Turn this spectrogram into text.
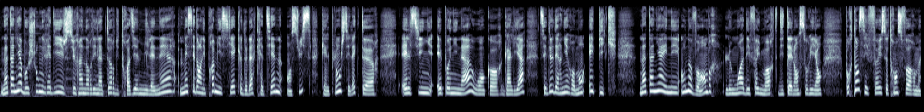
Natania Bochung rédige sur un ordinateur du troisième millénaire, mais c'est dans les premiers siècles de l'ère chrétienne, en Suisse, qu'elle plonge ses lecteurs. Elle signe Eponina ou encore Gallia, ces deux derniers romans épiques. Natania est née en novembre, le mois des feuilles mortes, dit-elle en souriant. Pourtant, ces feuilles se transforment.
